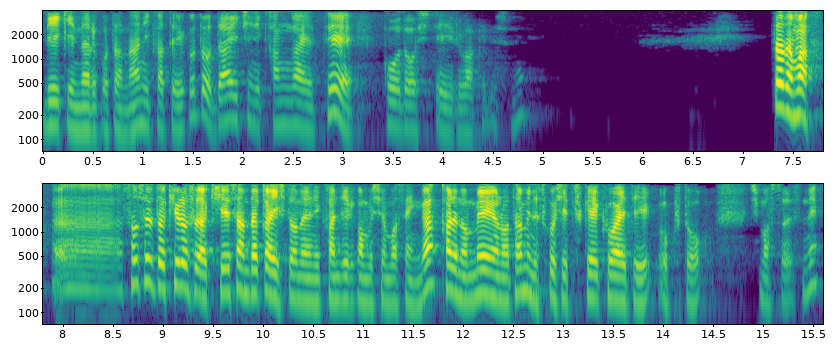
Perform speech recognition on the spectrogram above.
利益になることは何かということを第一に考えて行動しているわけですね。ただまあ、そうするとキュロスは計算高い人のように感じるかもしれませんが、彼の名誉のために少し付け加えておくとしますとですね、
